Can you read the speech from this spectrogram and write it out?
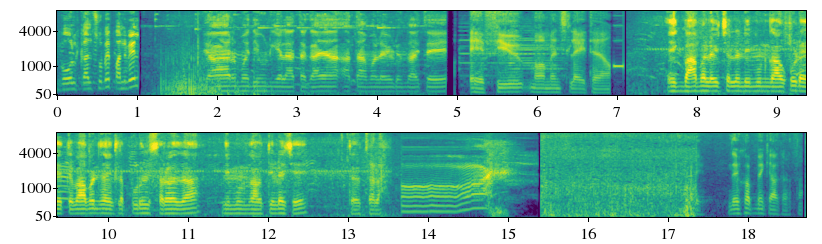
बोल कल सुबह पनवेल। यारमध्ये येऊन गेला आता गाया आता आम्हाला इडून जायचंय. A few moments later. एक बाबाला विचारलं निमून गाव कुठे आहे? ते बाबाने सांगितलं पुढून सरळ जा निमून गाव तिडेच आहे. तर चला. देखो अब मैं क्या करता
